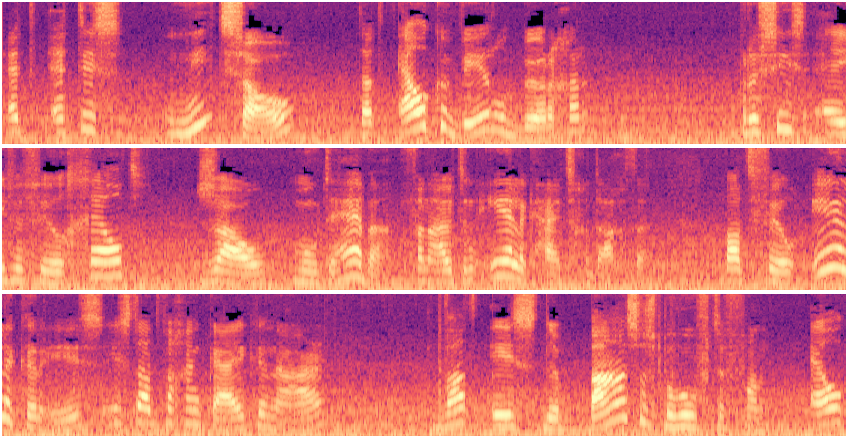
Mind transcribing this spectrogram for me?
het, het is niet zo dat elke wereldburger precies evenveel geld zou moeten hebben vanuit een eerlijkheidsgedachte. Wat veel eerlijker is, is dat we gaan kijken naar wat is de basisbehoefte van elk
